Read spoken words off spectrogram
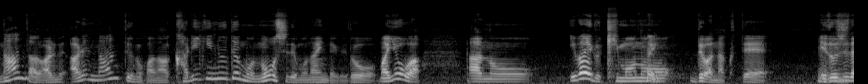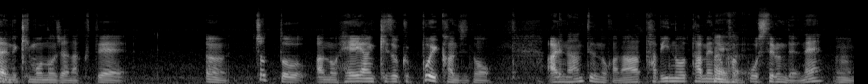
なんだろうあれあれなんていうのかな？仮絹でも脳死でもないんだけど、まあ、要はあのいわゆる着はい。物ではなくて、江戸時代うんの着物じゃなくて、うん、ちょっとあの平安貴族っぽい感じのあれなんていうのかな？旅のための格好をしてるんだよね、うん、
